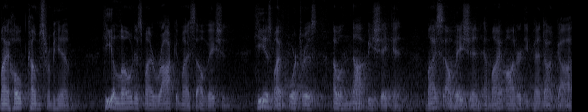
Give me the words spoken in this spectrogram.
My hope comes from Him. He alone is my rock and my salvation. He is my fortress. I will not be shaken. My salvation and my honor depend on God.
